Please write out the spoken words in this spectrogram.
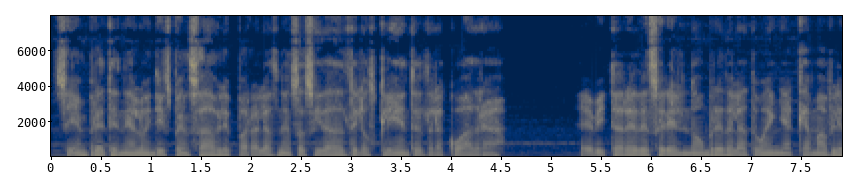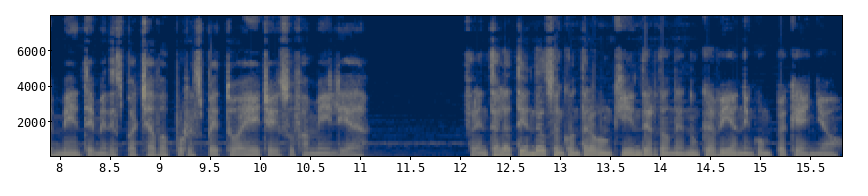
Siempre tenía lo indispensable para las necesidades de los clientes de la cuadra. Evitaré decir el nombre de la dueña que amablemente me despachaba por respeto a ella y su familia. Frente a la tienda se encontraba un kinder donde nunca había ningún pequeño,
